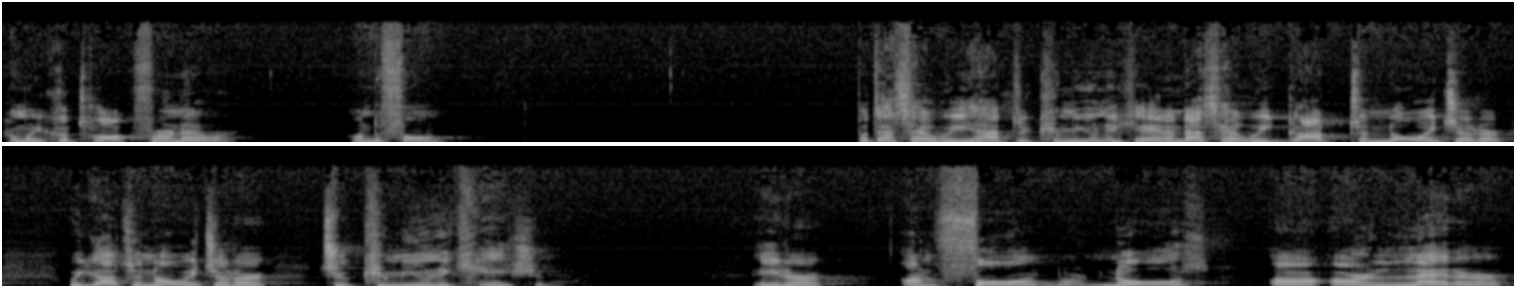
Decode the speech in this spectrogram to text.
And we could talk for an hour on the phone. But that's how we had to communicate, and that's how we got to know each other. We got to know each other through communication, either on phone or note or, or letter,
